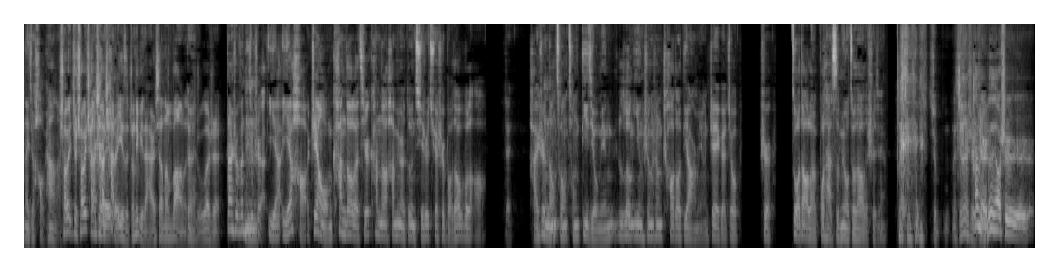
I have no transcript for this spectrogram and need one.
那就好看了，稍微就稍微差差差点意思，整体比赛还是相当棒的。对，只不过是，但是问题就是也也好，这样我们看到了，其实看到汉密尔顿其实确实宝刀不老，对，还是能从从第九名愣硬生生超到第二名，这个就是做到了博塔斯没有做到的事情。就那真的是汉密尔顿要是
